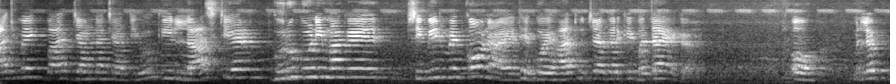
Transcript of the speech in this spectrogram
आज मैं एक बात जानना चाहती हूँ कि लास्ट ईयर गुरु पूर्णिमा के शिविर में कौन आए थे? कोई हाथ ऊँचा करके बताएगा? ओ मतलब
